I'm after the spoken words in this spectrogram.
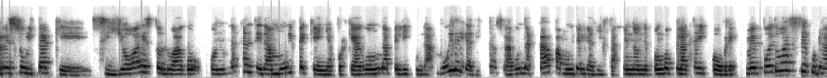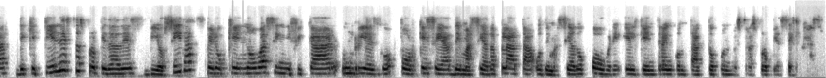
resulta que si yo a esto lo hago con una cantidad muy pequeña, porque hago una película muy delgadita, o sea, hago una capa muy delgadita en donde pongo plata y cobre, me puedo asegurar de que tiene estas propiedades biocidas, pero que no va a significar un riesgo porque sea demasiada plata o demasiado cobre el que entra en contacto con nuestras propias células.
